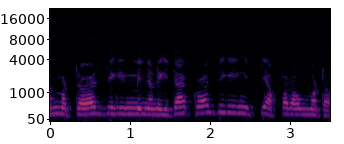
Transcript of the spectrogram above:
ammattao addigin minyani gitakko addigin ittiakpara ummata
